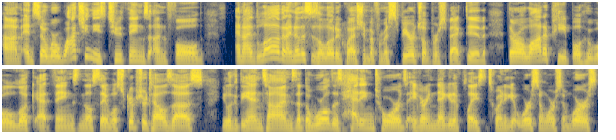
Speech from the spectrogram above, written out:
um, and so we're watching these two things unfold. And I'd love, and I know this is a loaded question, but from a spiritual perspective, there are a lot of people who will look at things and they'll say, well, scripture tells us, you look at the end times, that the world is heading towards a very negative place. It's going to get worse and worse and worse.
